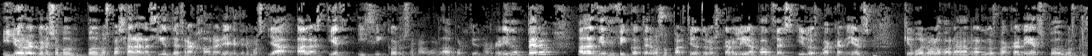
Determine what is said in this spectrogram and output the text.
Y yo creo que con eso podem- podemos pasar a la siguiente franja horaria que tenemos ya a las 10 y 5. No se me ha guardado porque no ha querido, pero a las 10 y 5 tenemos un partido entre los Carolina Panthers y los Buccaneers. Que bueno, lo van a ganar los Buccaneers. Podemos.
